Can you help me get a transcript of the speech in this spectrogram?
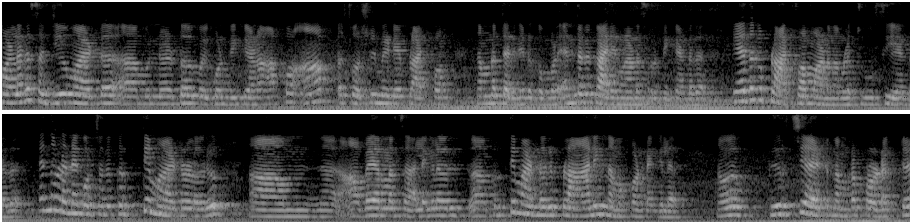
വളരെ സജീവമായിട്ട് മുന്നോട്ട് പോയിക്കൊണ്ടിരിക്കുകയാണ്. അപ്പോൾ ആ സോഷ്യൽ മീഡിയ പ്ലാറ്റ്ഫോം നമ്മൾ തിരഞ്ഞെടുക്കുമ്പോൾ എന്തൊക്കെ കാര്യങ്ങളാണ് ശ്രദ്ധിക്കേണ്ടത്? ഏതൊക്കെ പ്ലാറ്റ്ഫോമാണ് നമ്മൾ ചൂസ് ചെയ്യേണ്ടത്? എന്നുള്ളതിനെ കുറിച്ചൊക്കെ കൃത്യമായിട്ടുള്ള ഒരു അവയർനെസ് അല്ലെങ്കിൽ ഒരു കൃത്യമായിട്ടുള്ള ഒരു പ്ലാനിങ് നമുക്കുണ്ടെങ്കിൽ അത് തീർച്ചയായിട്ടും നമ്മുടെ പ്രൊഡക്റ്റ്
